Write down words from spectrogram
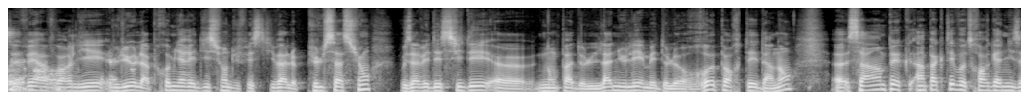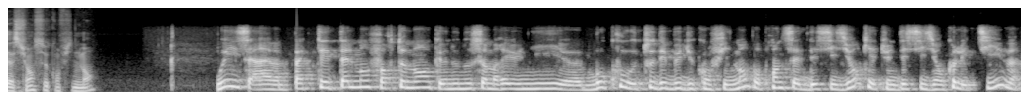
devait avoir lieu la première édition du festival Pulsation. Vous avez décidé euh, non pas de l'annuler, mais de le reporter d'un an. ça a impacté votre organisation, ce confinement? Oui, ça a impacté tellement fortement que nous nous sommes réunis euh, beaucoup au tout début du confinement pour prendre cette décision, qui est une décision collective,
